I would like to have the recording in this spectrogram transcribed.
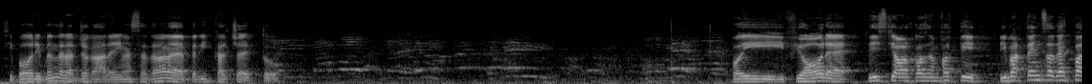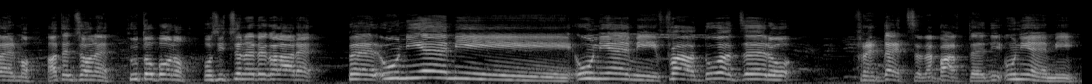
Si può riprendere a giocare rimessa laterale per il calcetto. Poi Fiore rischia qualcosa infatti ripartenza del Palermo. Attenzione tutto buono posizione regolare per Uniemi! Uniemi fa 2-0 freddezza da parte di Uniemi.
